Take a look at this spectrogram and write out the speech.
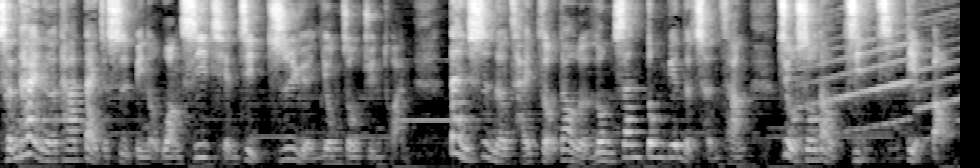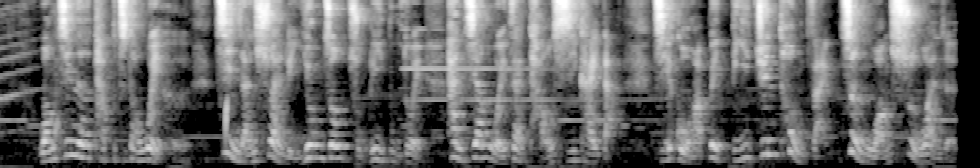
陈泰呢，他带着士兵呢往西前进，支援雍州军团。但是呢，才走到了陇山东边的陈仓，就收到紧急电报。王金呢，他不知道为何，竟然率领雍州主力部队和姜维在桃溪开打。结果啊，被敌军痛宰，阵亡数万人，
